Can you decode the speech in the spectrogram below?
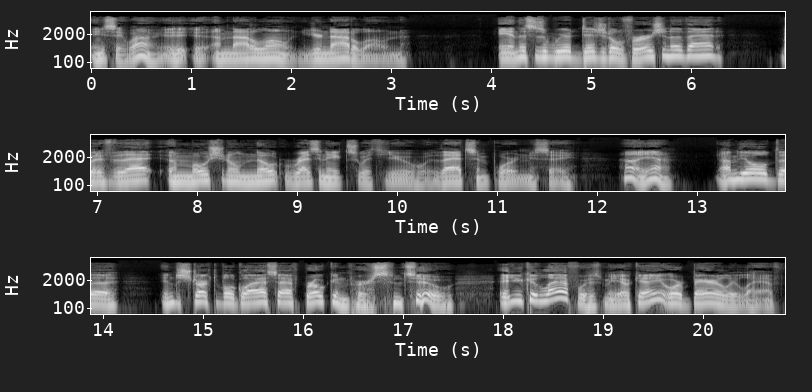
and you say, wow, I'm not alone. You're not alone. And this is a weird digital version of that. But if that emotional note resonates with you, that's important to say, huh, yeah, I'm the old, uh, indestructible glass half broken person too. And you can laugh with me, okay? Or barely laugh.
